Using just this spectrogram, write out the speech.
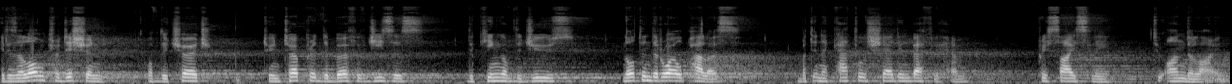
It is a long tradition of the Church to interpret the birth of Jesus, the King of the Jews, not in the royal palace, but in a cattle shed in Bethlehem, precisely to underline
